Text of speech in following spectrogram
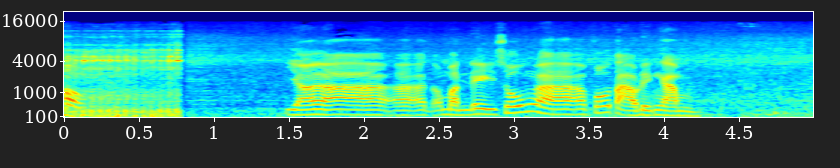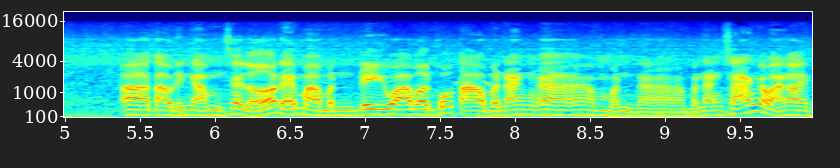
không? Giờ à, à, tụi mình đi xuống à, phố tàu điện ngầm. À, tàu điện ngầm xe lửa để mà mình đi qua bên phố tàu mình ăn à, mình à, mình ăn sáng các bạn ơi.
